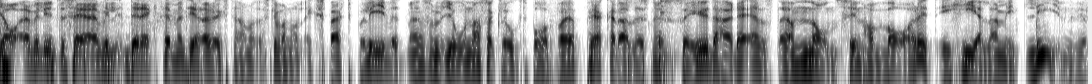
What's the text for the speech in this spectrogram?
Ja, jag vill ju inte säga, jag vill direkt dementera rykten om att jag ska vara någon expert på livet. Men som Jonas så klokt påpekade alldeles nyss så är ju det här det äldsta jag någonsin har varit i hela mitt liv.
